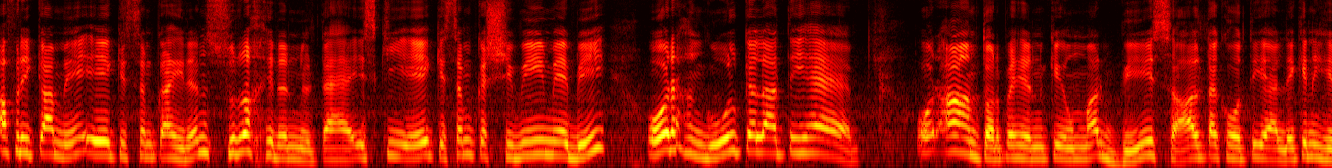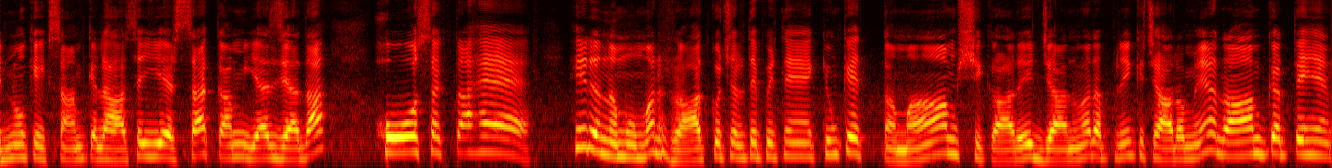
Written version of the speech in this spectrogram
अफ्रीका में एक किस्म का हिरन, सुरख हिरन मिलता है। इसकी एक किस्म कश्मीर में भी और हंगूल कहलाती है। और आमतौर पर हिरन की उम्र 20 साल तक होती है, लेकिन हिरनों के इकसाम के लिहाज से ये अरसा कम या ज़्यादा हो सकता है। हिरन अमूमन रात को चलते फिरते हैं, क्योंकि तमाम शिकारी जानवर अपने किचारों में आराम करते हैं।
